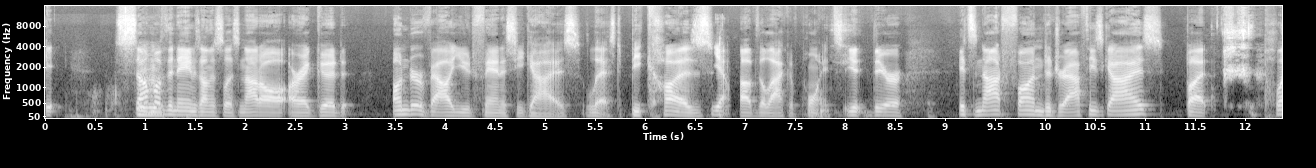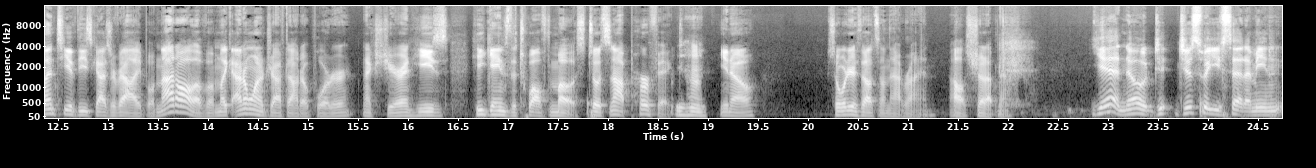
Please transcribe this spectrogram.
it, some Mm-hmm. of the names on this list, not all, are a good undervalued fantasy guys list because Yeah. of the lack of points. They're, it's not fun to draft these guys, but plenty of these guys are valuable. Not all of them. Like I don't want to draft Otto Porter next year, and he's he gains the twelfth most, so it's not perfect. Mm-hmm. You know. So what are your thoughts on that, Ryan? I'll shut up now. Yeah, no, d- just what you said. I mean,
